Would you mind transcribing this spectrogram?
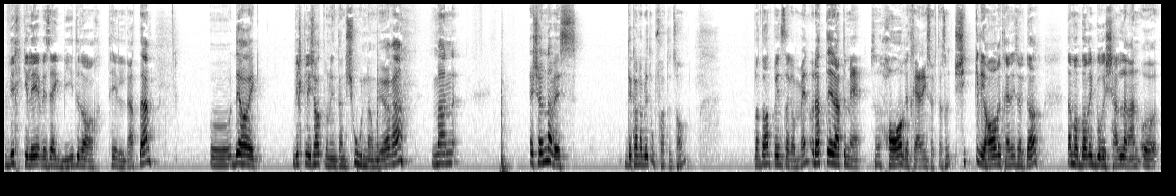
virkelig hvis jeg bidrar til dette. Og det har jeg virkelig ikke hatt noen intensjoner om å gjøre. Men jeg skjønner hvis det kan ha blitt oppfattet sånn. Blant annet på Instagrammen min. Og dette er dette med sånne harde treningsøkter. Sånn skikkelig harde treningsøkter. Der man bare går i kjelleren og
